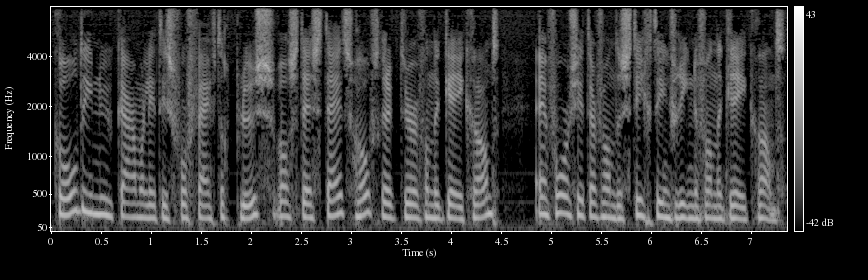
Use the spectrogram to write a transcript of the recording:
Krol, die nu Kamerlid is voor 50PLUS, was destijds hoofdredacteur van de Gay-krant en voorzitter van de stichting Vrienden van de Gay-krant.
